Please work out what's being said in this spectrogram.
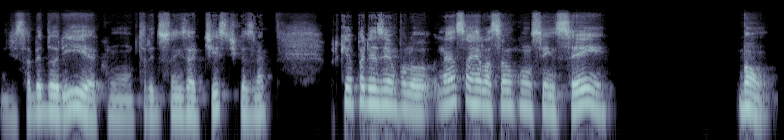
de sabedoria, com tradições artísticas, né? Porque, por exemplo, nessa relação com o sensei, bom,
